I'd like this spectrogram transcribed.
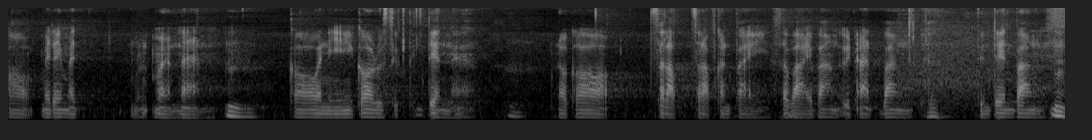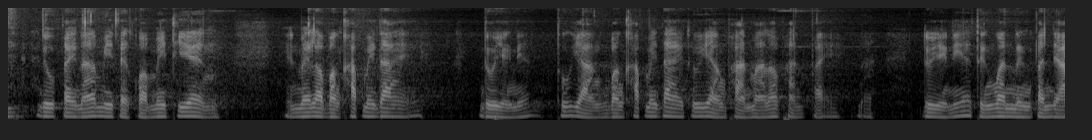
ก็ไม่ได้มามานานอืมก็วันนี้ก็รู้สึกตื่นเต้นนะ แล้วก็สลับสลับกันไป สบายบ้างอึดอัดบ้าง ตื่นเต้นบ้างดูไปนะมีแต่ความไม่เที่ยง เห็นไหมเราบังคับไม่ได้ ดูอย่างเนี้ย ทุกอย่างบังคับไม่ได้ ทุกอย่างผ่านมาแล้วผ่านไปนะดูอย่างเนี้ยถึงวันหนึ่งปัญญา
